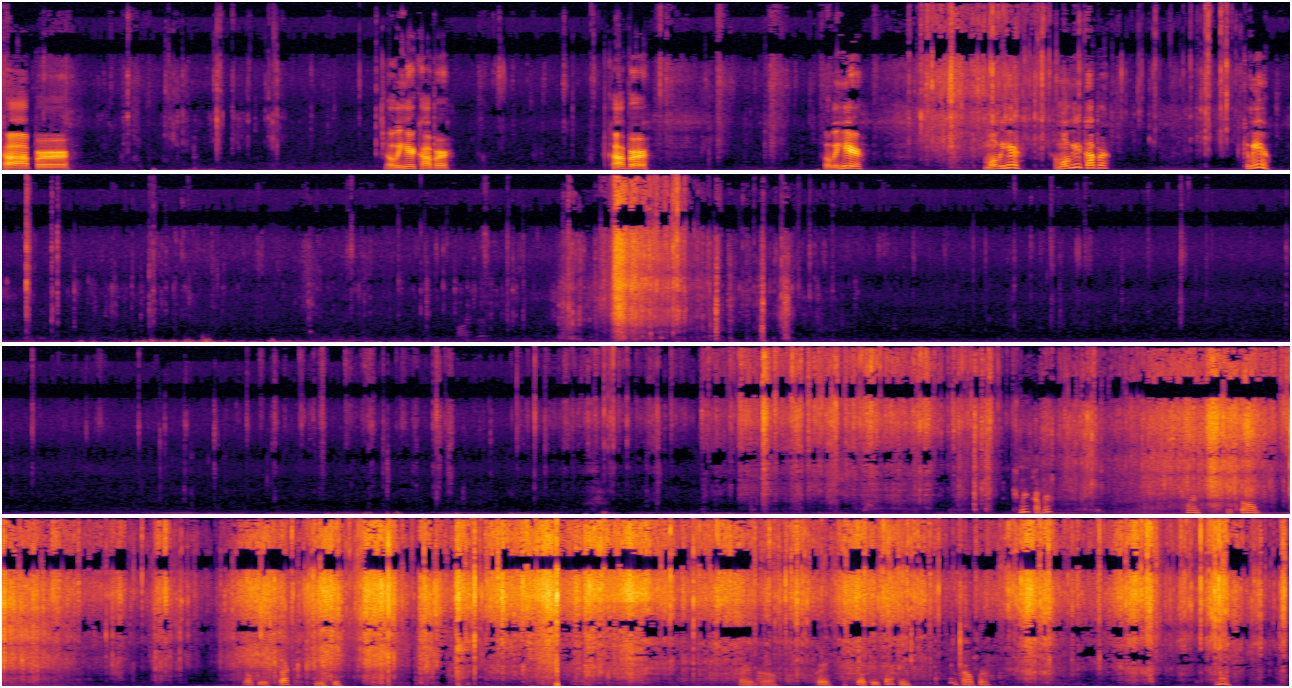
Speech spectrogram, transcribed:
Copper. Over here, Copper. Copper. Over here. I'm over here. I'm over here, Copper. Come here. Come here, Copper. Come on, let's go home. Oh, you're stuck. Let me see. There you go. Okay, let's go keep walking. Hey, Copper. Come on.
